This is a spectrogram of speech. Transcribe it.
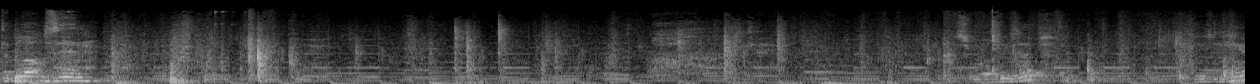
Put the gloves in. Okay. Let's roll these up. These in here.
